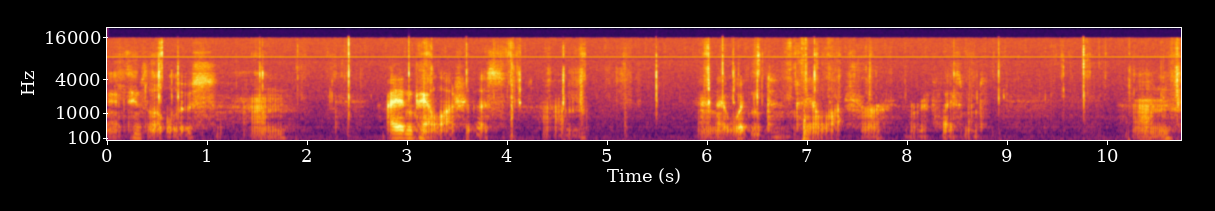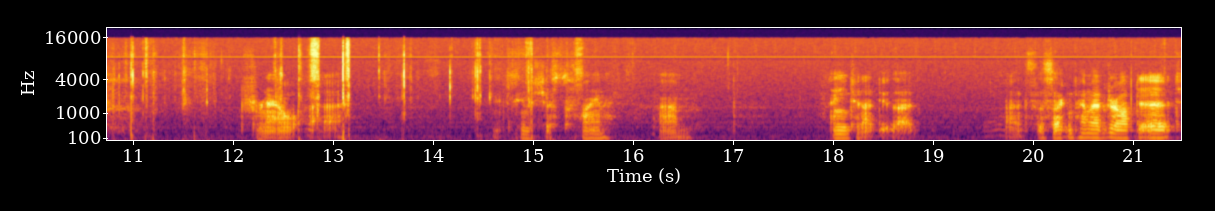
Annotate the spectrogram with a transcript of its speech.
It seems a little loose. Um, I didn't pay a lot for this, and I wouldn't pay a lot for a replacement. Um, for now, uh, it seems just fine. Um, I need to not do that. It's the second time I've dropped it.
